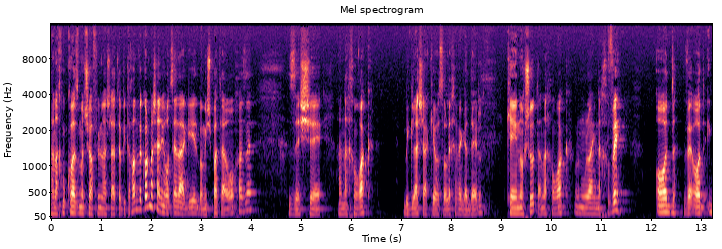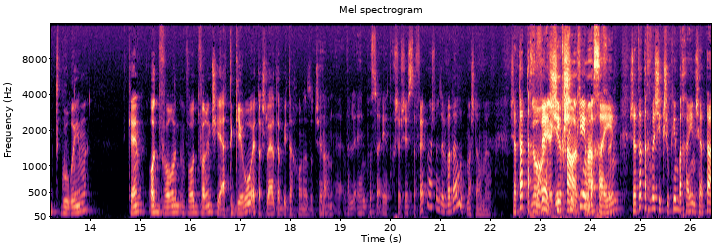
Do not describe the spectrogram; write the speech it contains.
אנחנו כל הזמן שואפים לאשליית הביטחון, וכל מה שאני רוצה להגיד במשפט הארוך הזה, זה שאנחנו רק, בגלל שהכאוס הולך וגדל, כאנושות אנחנו רק אולי נחווה עוד ועוד אתגורים, כן? עוד דברים, ועוד דברים שיאתגרו את אשליית הביטחון הזאת שלנו. אבל אין פה, ס- אתה חושב שיש ספק משהו? זה ודאות מה שאתה אומר. שאתה אני תחווה לך שקשוקים בחיים, שאתה תחווה שקשוקים בחיים, שאתה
